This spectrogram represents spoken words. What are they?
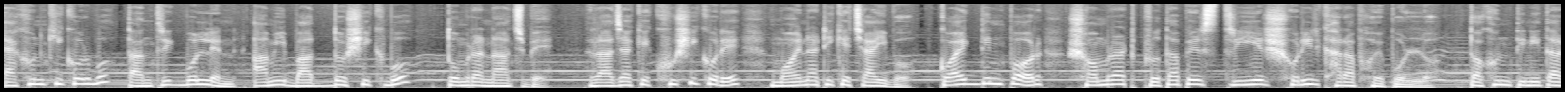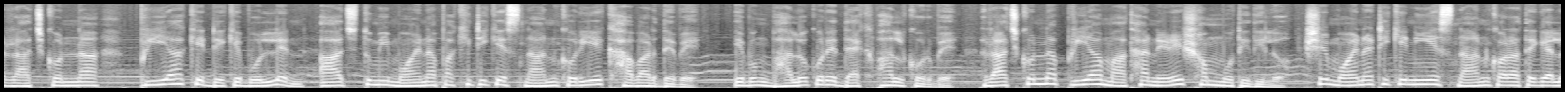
এখন কি করব? তান্ত্রিক বললেন, আমি বাদ্য শিখব, তোমরা নাচবে। রাজাকে খুশি করে ময়নাটিকে চাইব। কয়েকদিন পর সম্রাট প্রতাপের স্ত্রীর শরীর খারাপ হয়ে পড়ল। তখন তিনি তার রাজকন্যা প্রিয়াকে ডেকে বললেন, আজ তুমি ময়না পাখিটিকে স্নান করিয়ে খাবার দেবে এবং ভালো করে দেখভাল করবে। রাজকন্যা প্রিয়া মাথা নেড়ে সম্মতি দিল। সে ময়নাটিকে নিয়ে স্নান করাতে গেল।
